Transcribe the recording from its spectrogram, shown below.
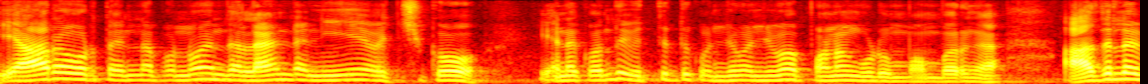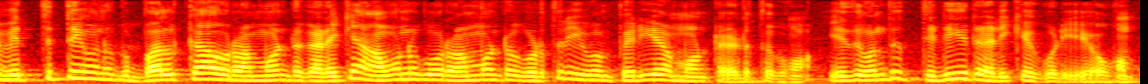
யாரோ ஒருத்தன் என்ன பண்ணுவோம் இந்த லேண்டை நீயே வச்சுக்கோ. எனக்கு வந்து விற்றுட்டு கொஞ்சம் கொஞ்சமாக பணம் கொடுப்போம் பாருங்க. அதில் விற்றுட்டு இவனுக்கு பல்காக ஒரு அமௌண்ட்டு கிடைக்கும். அவனுக்கு ஒரு அமௌண்ட்டை கொடுத்துட்டு இவன் பெரிய அமௌண்ட்டை எடுத்துக்குவான். இது வந்து திடீர் அடிக்கக்கூடிய யோகம்.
